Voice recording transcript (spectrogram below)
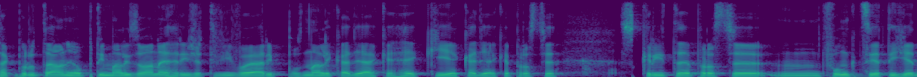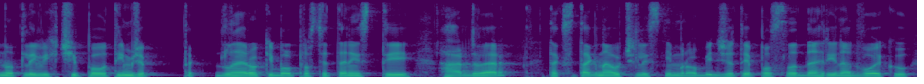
tak brutálne optimalizované hry, že tí vývojári poznali kadejaké hacky, kadejaké proste skryté proste mm, funkcie tých jednotlivých čipov tým, že tak dlhé roky bol proste ten istý hardware, tak sa tak naučili s ním robiť, že tie posledné hry na dvojku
